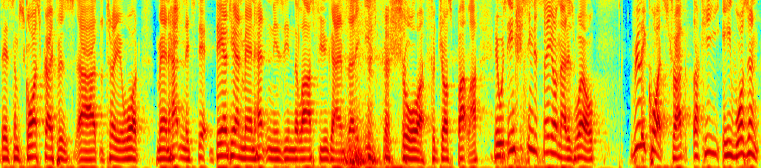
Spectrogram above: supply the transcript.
there's some skyscrapers. Uh, to tell you what, Manhattan, it's d- downtown Manhattan is in the last few games. That is for sure for Jos Buttler. It was interesting to see on that as well really quite struck. Like he he wasn't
